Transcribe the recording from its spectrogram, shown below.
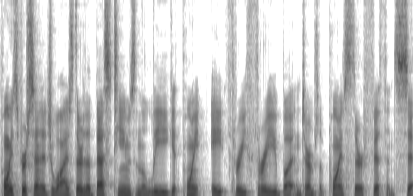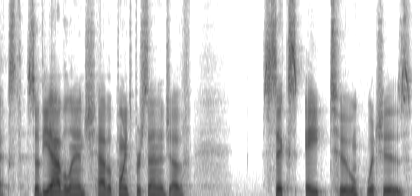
points percentage wise, they're the best teams in the league at .833, but in terms of points, they're fifth and sixth. So the Avalanche have a points percentage of 682, which is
